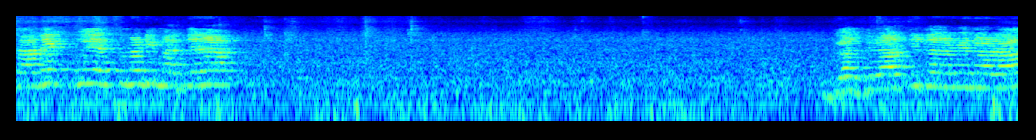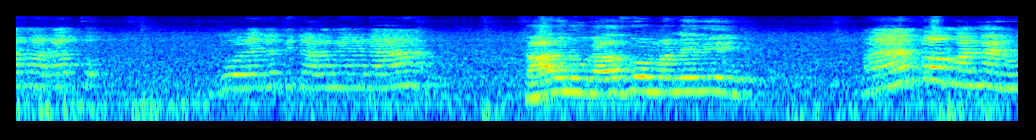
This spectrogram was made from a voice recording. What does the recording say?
చాలా ఎక్కువ చేస్తున్నాడు ఈ మధ్యన. గదిరా తిట్టడం వినాడా మళ్ళా గోడలో తిట్టడం వినాడా కాదు నువ్వు కదా పోమనేది పోమన్నాను.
